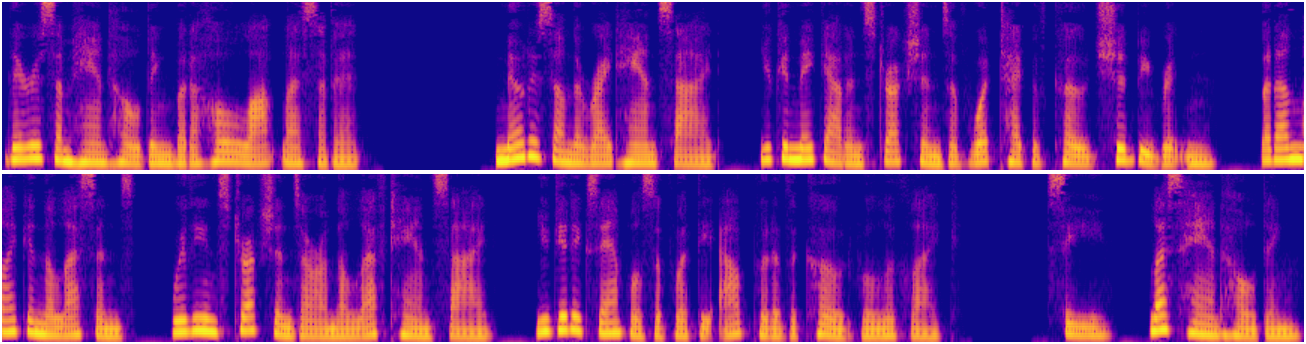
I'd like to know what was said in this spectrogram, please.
There is some hand holding, but a whole lot less of it. Notice on the right hand side, you can make out instructions of what type of code should be written, but unlike in the lessons, where the instructions are on the left hand side, you get examples of what the output of the code will look like. See, less hand holding.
